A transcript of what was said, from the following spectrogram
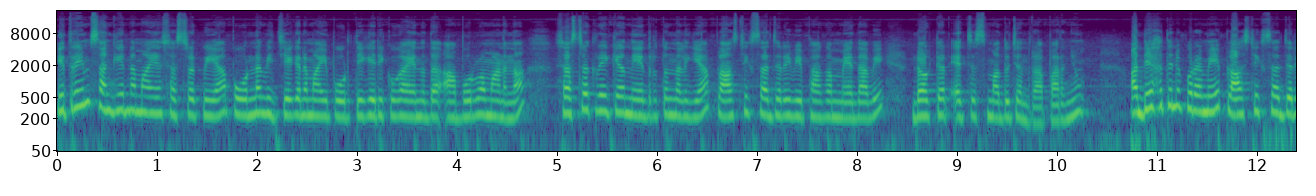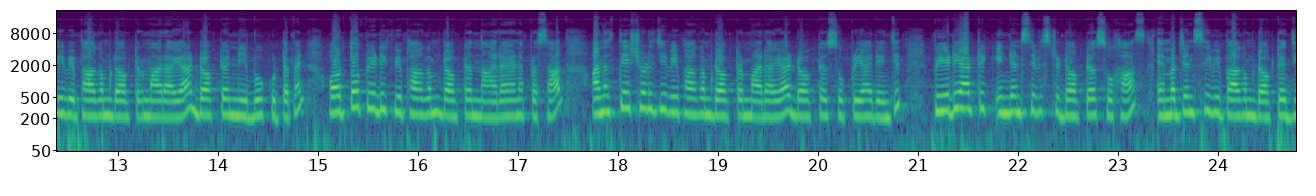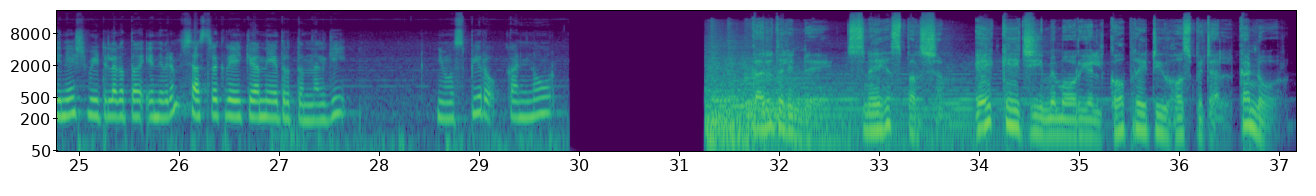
ഇത്രയും സങ്കീർണമായ ശസ്ത്രക്രിയ പൂർണ വിജയകരമായി പൂർത്തീകരിക്കുക എന്നത് അപൂർവമാണെന്ന് ശസ്ത്രക്രിയയ്ക്ക് നേതൃത്വം നൽകിയ പ്ലാസ്റ്റിക് സർജറി വിഭാഗം മേധാവി ഡോക്ടർ എച്ച് എസ് മധുചന്ദ്ര പറഞ്ഞു. അദ്ദേഹത്തിന് പുറമെ പ്ലാസ്റ്റിക് സർജറി വിഭാഗം ഡോക്ടർമാരായ ഡോക്ടർ നിബു കുട്ടപ്പൻ ഓർത്തോപീഡിക് വിഭാഗം ഡോക്ടർ നാരായണ പ്രസാദ് അനസ്തേഷ്യോളജി വിഭാഗം ഡോക്ടർമാരായ doctor Supriya Ranjith paediatric intensivist doctor Suhas emergency വിഭാഗം ഡോക്ടർ ജിനേഷ് വീട്ടിലകത്ത് എന്നിവരും ശസ്ത്രക്രിയയ്ക്ക് നേതൃത്വം നൽകി. News bureau Kannur. കരുതലിന്റെ Snehasparsham A K G memorial cooperative hospital Kannur.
